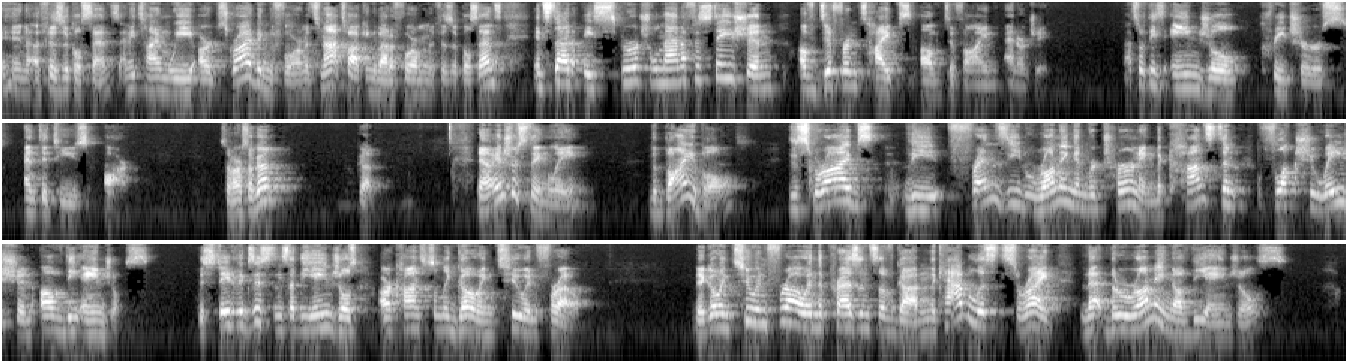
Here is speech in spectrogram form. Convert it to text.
in a physical sense. Anytime we are describing the form, it's not talking about a form in the physical sense. Instead, a spiritual manifestation of different types of divine energy. That's what these angel creatures, entities are. So far, so good? Good. Now, interestingly, the Bible describes the frenzied running and returning, the constant fluctuation of the angels the state of existence that the angels are constantly going to and fro. They're going to and fro in the presence of God. And the Kabbalists write that the running of the angels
